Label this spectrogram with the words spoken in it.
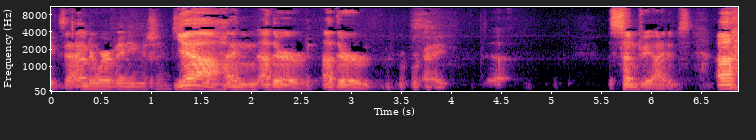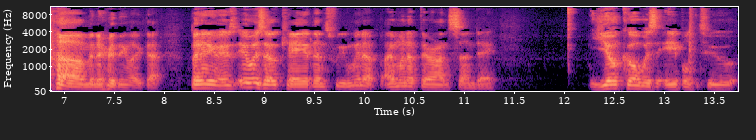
exactly. Underwear vending machines? Yeah, and other other Right. sundry items um, and everything like that. But anyways, it was okay. And then so we went up. I went up there on Sunday. Yoko was able to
